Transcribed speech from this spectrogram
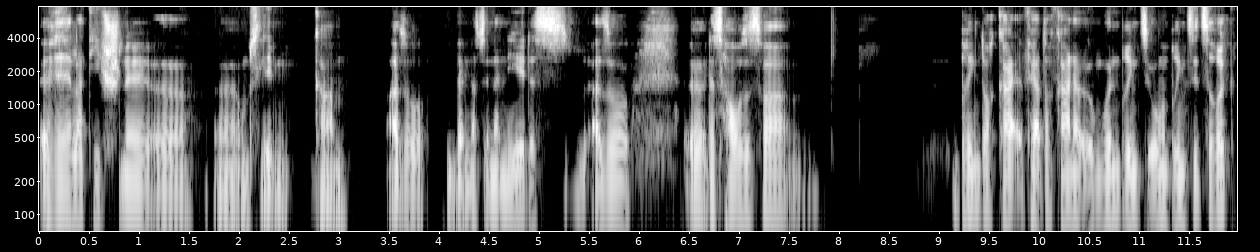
relativ schnell ums Leben kam. Also wenn das in der Nähe des, also des Hauses war, bringt doch fährt doch keiner irgendwo hin, bringt sie um und bringt sie zurück.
